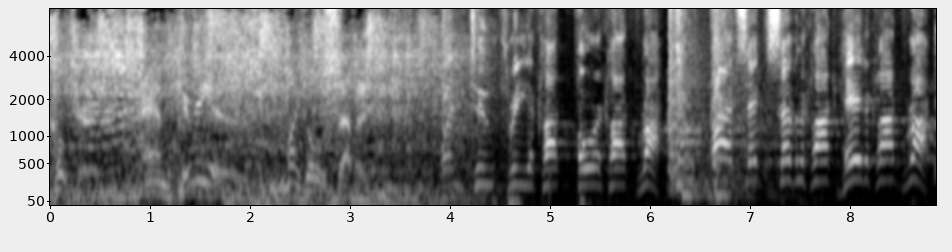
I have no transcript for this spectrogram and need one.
culture. And here he is, Michael Savage. One, two, three o'clock, four o'clock, rock. Five, six, seven o'clock, eight o'clock, rock.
